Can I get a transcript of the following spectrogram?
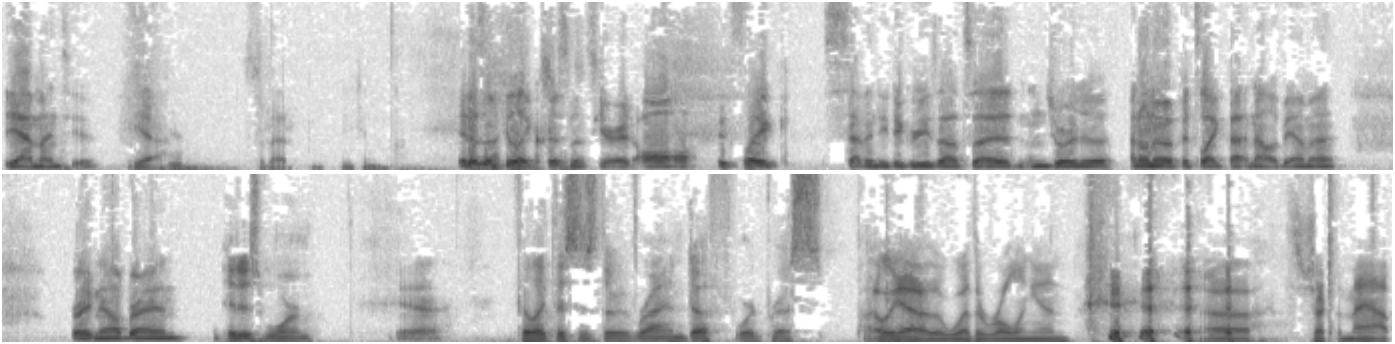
yeah, mine too. Yeah, so that you can. It doesn't feel like goodness. Christmas here at all. It's like 70 degrees outside in Georgia. I don't know if it's like that in Alabama right now, Brian. it is warm. Yeah. I feel like this is the Ryan Duff WordPress podcast. Oh yeah, the weather rolling in. uh, let's check the map.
